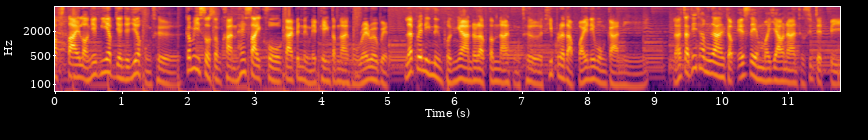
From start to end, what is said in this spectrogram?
กับสไตล์หล่อเงียบๆเย็นเยือกของเธอ ก็มีส่วนสำคัญให้ไซโคกลายเป็นหนึ่งในเพลงตำนานของ Red Velvet และเป็นอีกหนึ่งผลงานระดับตำนานของเธอที่ประดับไว้ในวงการนี้ หลังจากที่ทำงานกับ SM มายาวนานถึง 17 ปี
